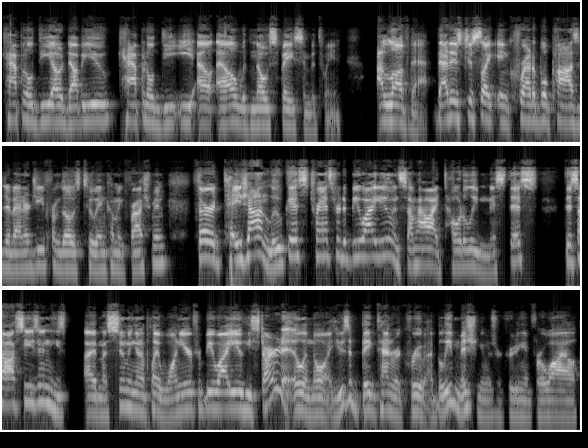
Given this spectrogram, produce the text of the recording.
capital D O W, capital D E L L with no space in between. I love that. That is just like incredible positive energy from those two incoming freshmen. Third, Te'Jon Lucas transferred to BYU, and somehow I totally missed this this offseason. He's I'm assuming going to play one year for BYU. He started at Illinois. He was a Big Ten recruit. I believe Michigan was recruiting him for a while.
